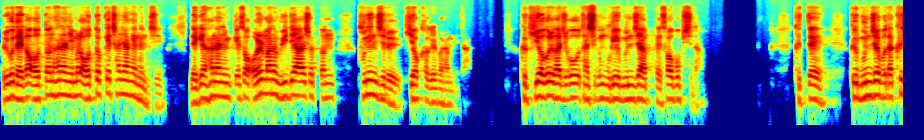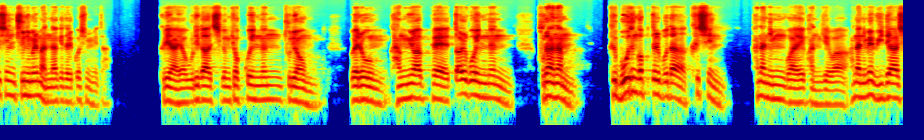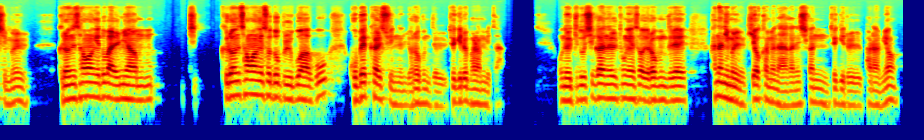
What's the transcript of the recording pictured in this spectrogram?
그리고 내가 어떤 하나님을 어떻게 찬양했는지 내게 하나님께서 얼마나 위대하셨던 분인지를 기억하길 바랍니다. 그 기억을 가지고 다시금 우리의 문제 앞에 서 봅시다. 그때 그 문제보다 크신 주님을 만나게 될 것입니다. 그리하여 우리가 지금 겪고 있는 두려움, 외로움, 강요 앞에 떨고 있는 불안함, 그 모든 것들보다 크신 하나님과의 관계와 하나님의 위대하심을 그런 상황에도 말미암 그런 상황에서도 불구하고 고백할 수 있는 여러분들 되기를 바랍니다. 오늘 기도 시간을 통해서 여러분들의 하나님을 기억하며 나아가는 시간 되기를 바라며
